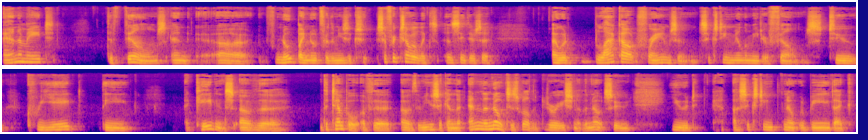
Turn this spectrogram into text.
animate the films and uh, note by note for the music. So, so for example, like let's say there's a I would black out frames in 16 millimeter films to create the cadence of the the tempo of the of the music and the and the notes as well, the duration of the notes. So you'd a 16th note would be like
